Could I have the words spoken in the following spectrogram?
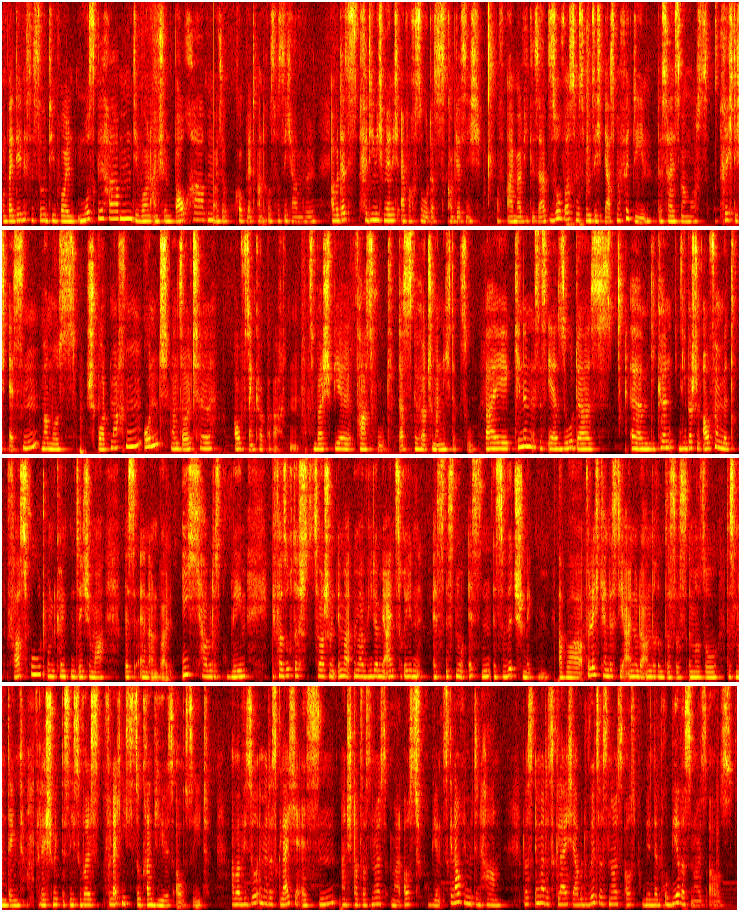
Und bei denen ist es so, die wollen Muskel haben, die wollen einen schönen Bauch haben, also komplett anderes, was ich haben will. Aber das verdiene ich mir nicht einfach so. Das kommt jetzt nicht auf einmal, wie gesagt. Sowas muss man sich erstmal verdienen. Das heißt, man muss richtig essen, man muss Sport machen und man sollte auf seinen Körper achten. Zum Beispiel Fast Food. Das gehört schon mal nicht dazu. Bei Kindern ist es eher so, dass ähm, die können lieber schon aufhören mit Fast Food und könnten sich schon mal besser ändern, weil ich habe das Problem, ich versuche das zwar schon immer, immer wieder mir einzureden, es ist nur Essen, es wird schmecken. Aber vielleicht kennt es die einen oder anderen, dass es immer so, dass man denkt, vielleicht schmeckt es nicht so, weil es vielleicht nicht so grandios aussieht. Aber wieso immer das gleiche essen, anstatt was Neues mal auszuprobieren? Ist genau wie mit den Haaren. Du hast immer das gleiche, aber du willst was Neues ausprobieren, dann probier was Neues aus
